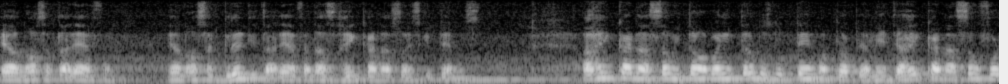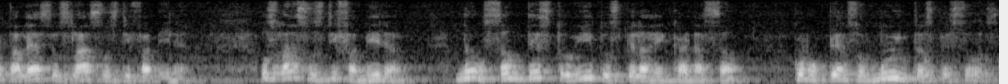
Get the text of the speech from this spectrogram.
é a nossa tarefa, é a nossa grande tarefa nas reencarnações que temos. A reencarnação, então, agora entramos no tema propriamente. A reencarnação fortalece os laços de família. Os laços de família não são destruídos pela reencarnação, como pensam muitas pessoas.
